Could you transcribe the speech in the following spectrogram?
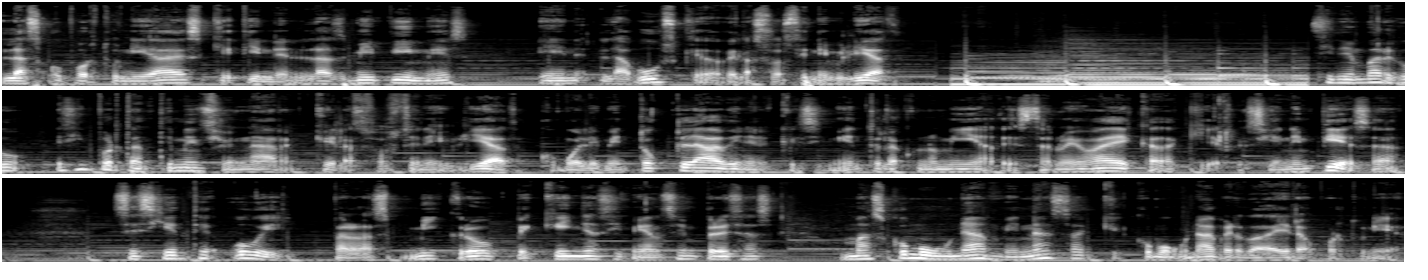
las oportunidades que tienen las MIPIMES en la búsqueda de la sostenibilidad. Sin embargo, es importante mencionar que la sostenibilidad como elemento clave en el crecimiento de la economía de esta nueva década que recién empieza, se siente hoy para las micro, pequeñas y medianas empresas más como una amenaza que como una verdadera oportunidad.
